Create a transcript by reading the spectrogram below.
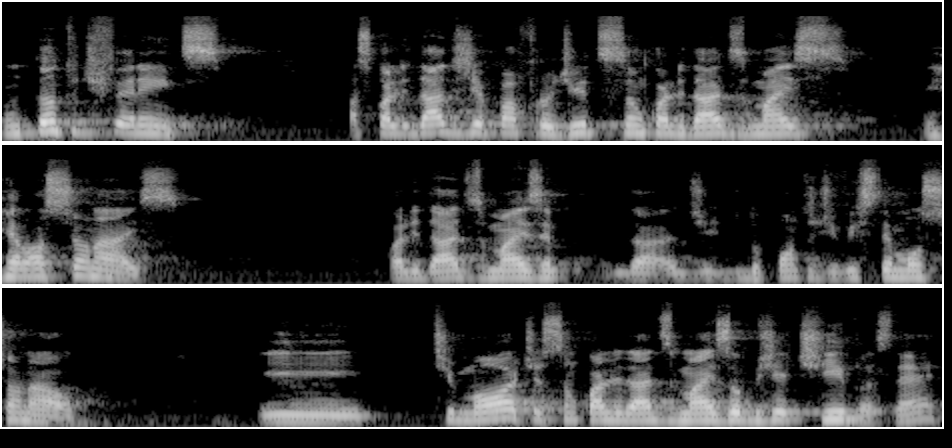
um tanto diferentes. As qualidades de Epafrodito são qualidades mais relacionais, qualidades mais da, de, do ponto de vista emocional. E Timóteo são qualidades mais objetivas, né?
